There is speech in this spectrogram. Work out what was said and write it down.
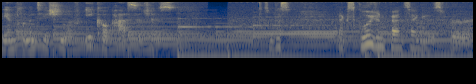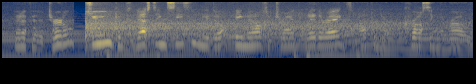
the implementation of eco-passages. So this exclusion fencing is for benefit of turtle. June comes nesting season. The adult females are trying to lay their eggs and often they're crossing the road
